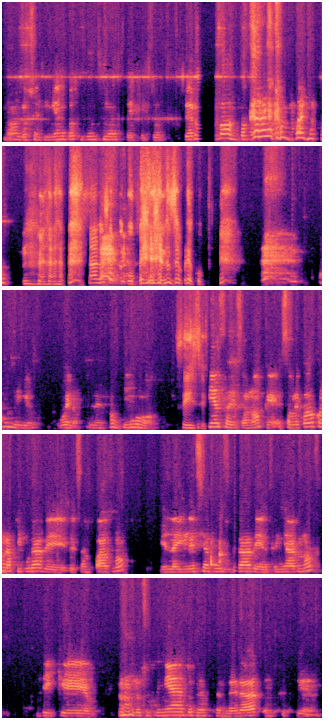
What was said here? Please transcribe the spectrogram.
los sentimientos mismos de Jesús. Perdón, tocaron la campana. no, no se preocupe, no se preocupe. Ay, Dios. Bueno, continúo. Sí, sí. Pienso eso, ¿no? Que sobre todo con la figura de, de San Pablo, en la iglesia busca de enseñarnos de que los sufrimientos, la enfermedad, es este,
